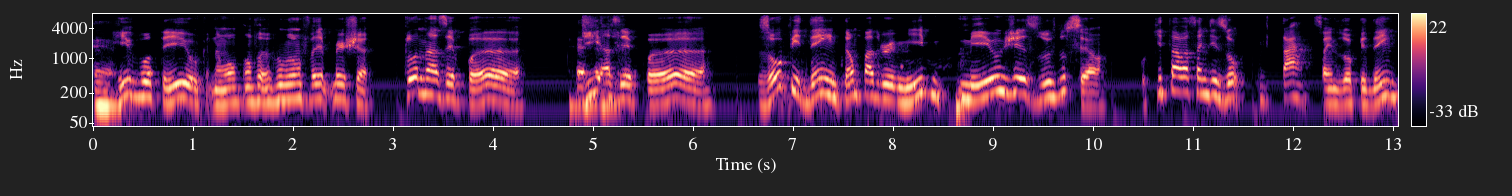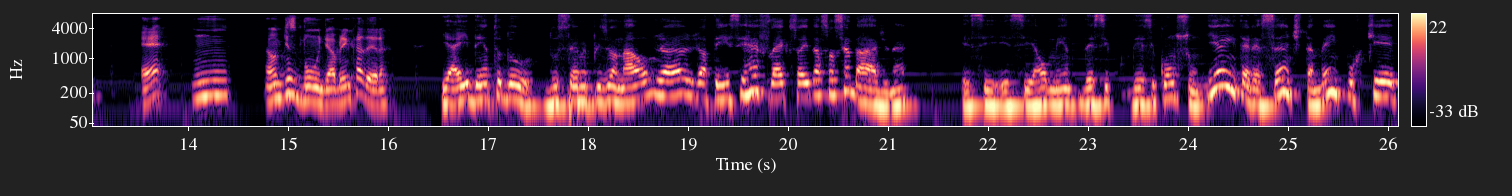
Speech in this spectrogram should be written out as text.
É. Rivotril, não vamos, vamos fazer merchan, clonazepam, é. diazepam, Zolpidem, então, para dormir, meu Jesus do céu. O que tava saindo de Zol... tá saindo de Zolpidem é um, é um desbunde, é uma brincadeira. E aí, dentro do, do sistema prisional, já, já tem esse reflexo aí da sociedade, né? Esse, esse aumento desse, desse consumo. E é interessante também porque,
